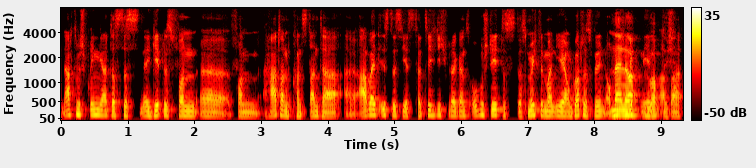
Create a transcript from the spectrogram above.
nach dem Springen ja, dass das ein Ergebnis von, äh, von harter und konstanter äh, Arbeit ist, dass sie jetzt tatsächlich wieder ganz oben steht. Das, das möchte man ihr um Gottes Willen auch Nein, nicht wegnehmen. Überhaupt nicht. Aber,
